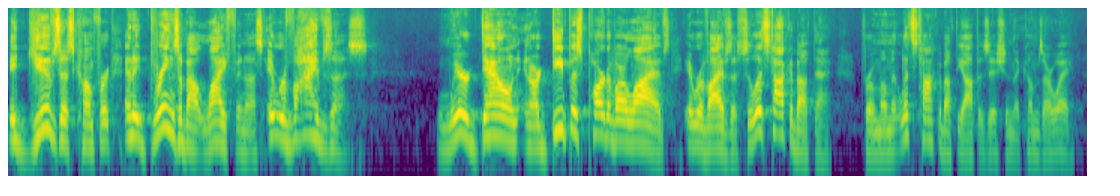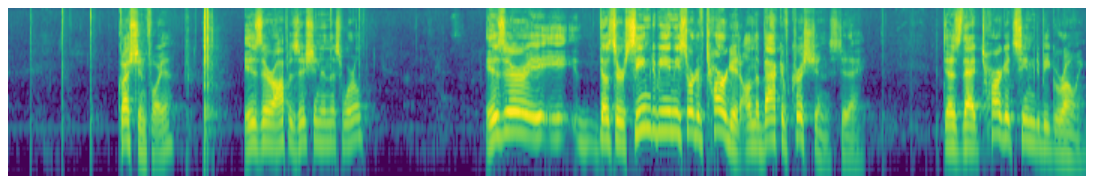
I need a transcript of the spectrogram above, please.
it gives us comfort, and it brings about life in us. It revives us. When we're down in our deepest part of our lives, it revives us. So let's talk about that for a moment. Let's talk about the opposition that comes our way. Question for you is there opposition in this world? Is there, does there seem to be any sort of target on the back of Christians today? Does that target seem to be growing?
